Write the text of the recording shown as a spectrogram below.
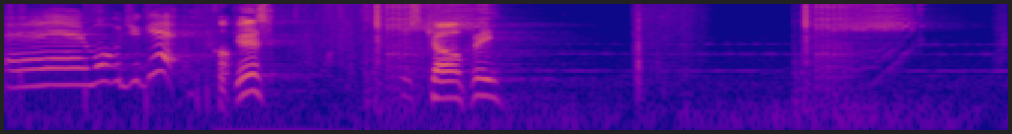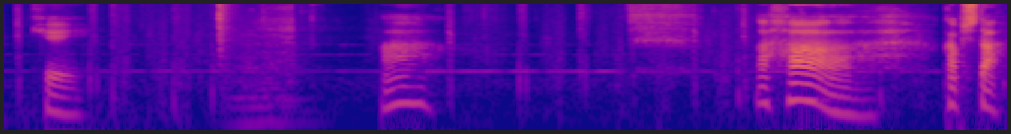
And what would you get? Just, just coffee. 오케이. 아. 아하. 갑시다.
